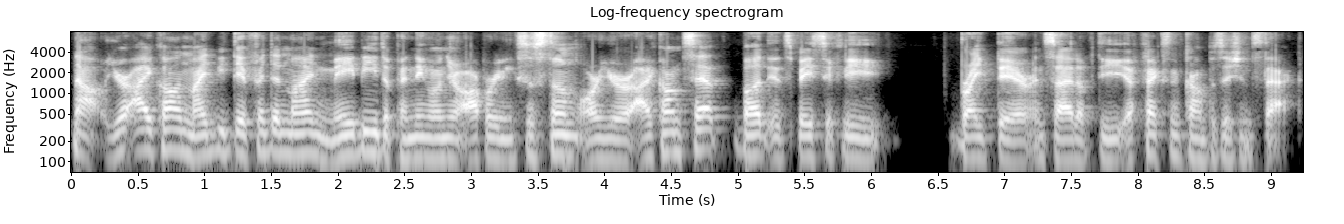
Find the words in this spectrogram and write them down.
Now, your icon might be different than mine, maybe depending on your operating system or your icon set, but it's basically right there inside of the effects and composition stack.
